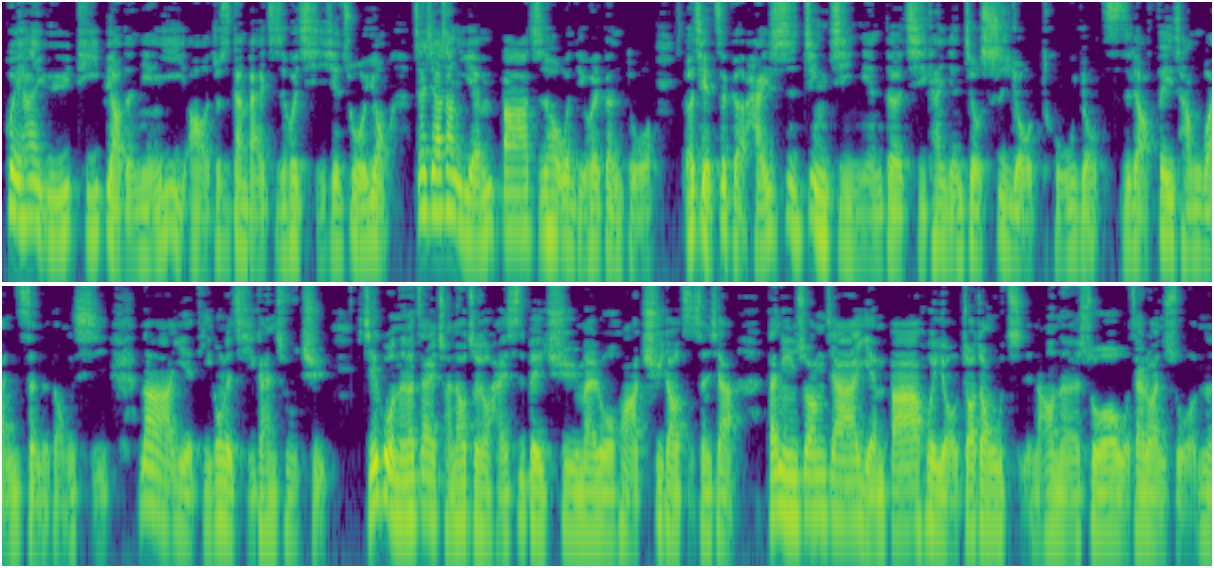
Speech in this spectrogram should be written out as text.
会和鱼体表的黏液哦，就是蛋白质会起一些作用，再加上盐巴之后问题会更多，而且这个还是近几年的期刊研究是有图有资料非常完整的东西，那也提供了期刊出去。结果呢，在传到最后还是被去脉络化，去到只剩下单宁霜加盐巴会有抓状物质，然后呢说我在乱说，那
